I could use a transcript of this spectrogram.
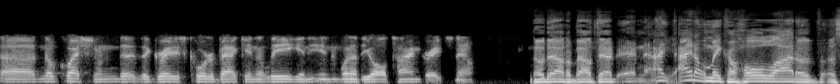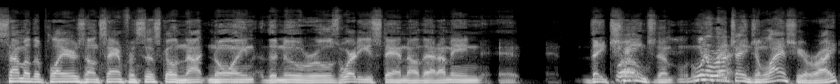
uh, no question, the, the greatest quarterback in the league and, and one of the all time greats now. No doubt about that. And I, I don't make a whole lot of uh, some of the players on San Francisco not knowing the new rules. Where do you stand on that? I mean, it, they changed well, them. When did they change them? Last year, right?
